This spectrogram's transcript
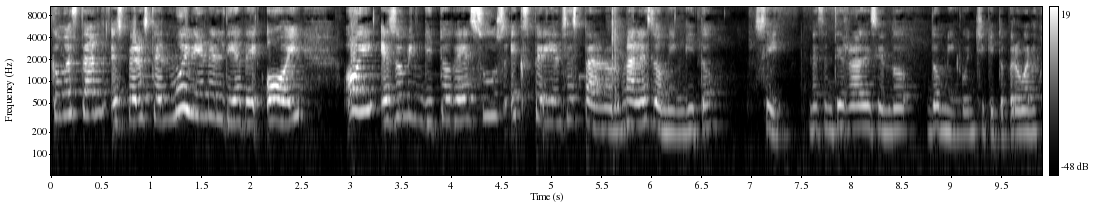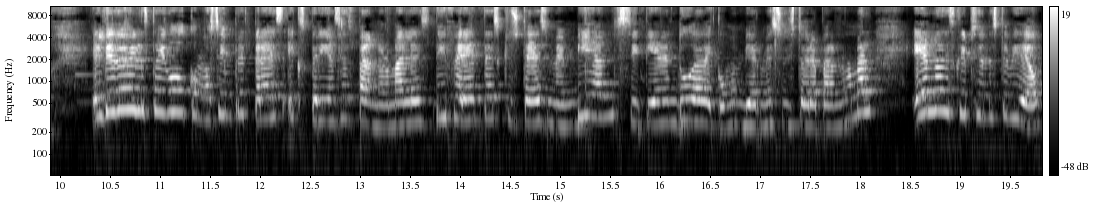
¿cómo están? Espero estén muy bien el día de hoy. Hoy es dominguito de sus experiencias paranormales, dominguito. Sí, me sentí rara diciendo domingo en chiquito, pero bueno. El día de hoy les traigo, como siempre, tres experiencias paranormales diferentes que ustedes me envían. Si tienen duda de cómo enviarme su historia paranormal, en la descripción de este video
